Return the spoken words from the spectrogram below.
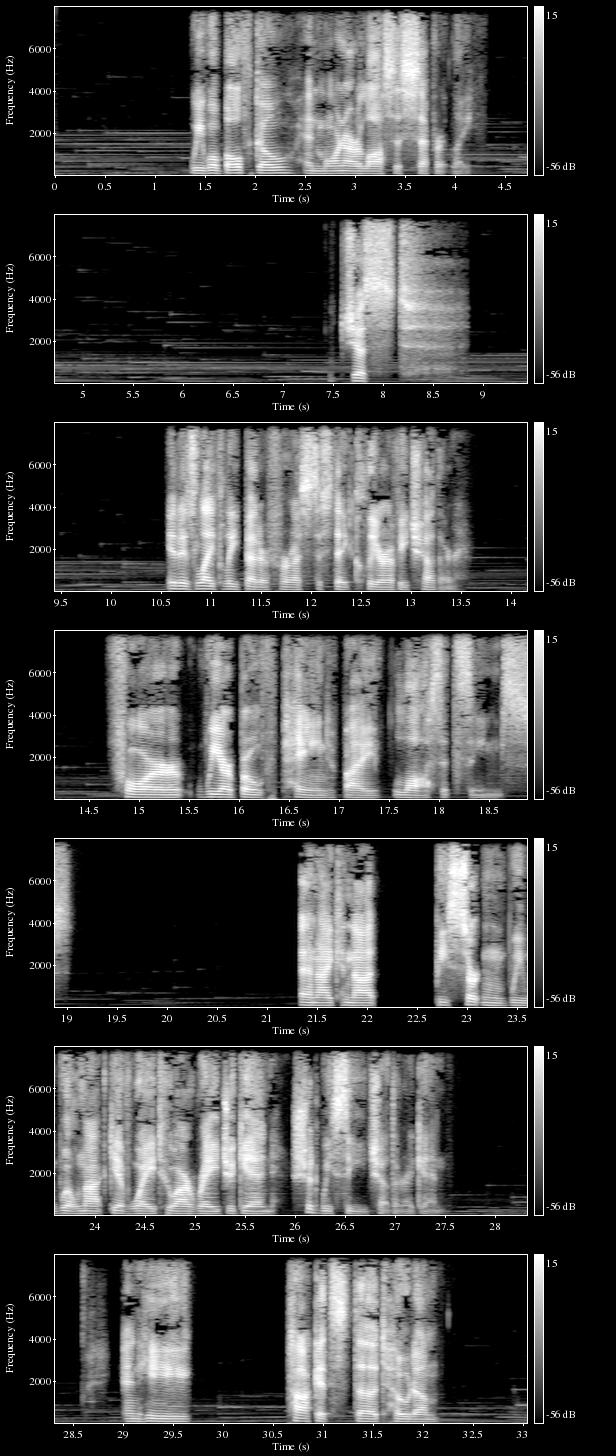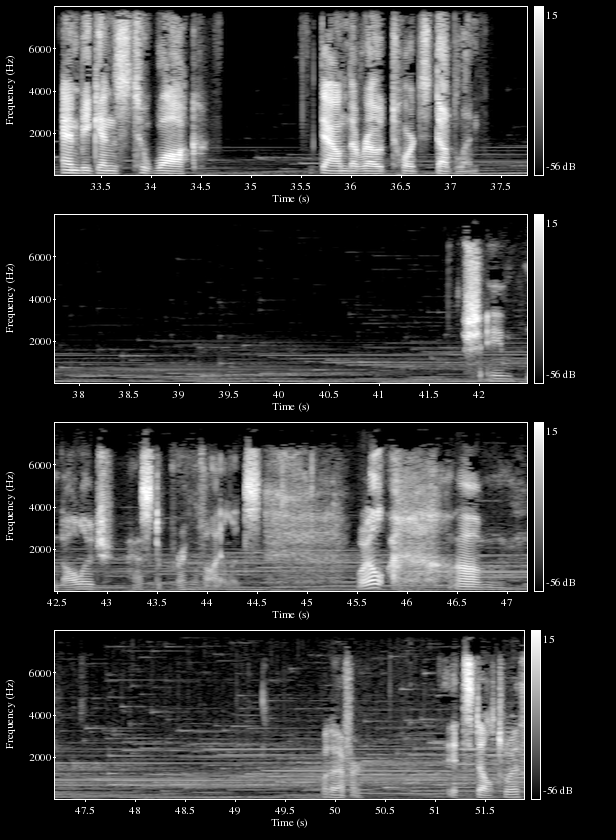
We will both go and mourn our losses separately. Just. It is likely better for us to stay clear of each other. For we are both pained by loss, it seems. And I cannot be certain we will not give way to our rage again, should we see each other again. And he pockets the totem and begins to walk down the road towards Dublin. Shame, knowledge has to bring violence. Well, um. Whatever. It's dealt with.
